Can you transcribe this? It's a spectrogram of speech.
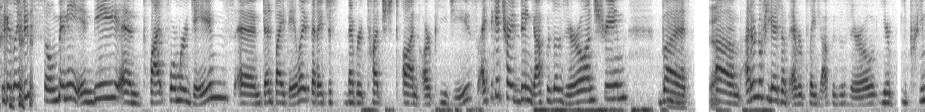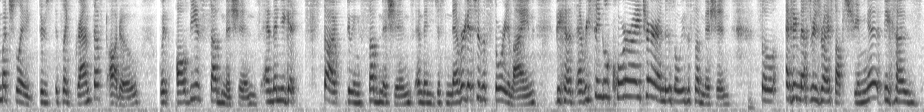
because I do so many indie and platformer games and Dead by Daylight that I just never touched on RPGs. I think I tried doing Yakuza Zero on stream, but Yeah. um, I don't know if you guys have ever played Yakuza Zero. You're you pretty much like there's it's like Grand Theft Auto with all these submissions, and then you get stuck doing submissions, and then you just never get to the storyline because every single corner I turn, there's always a submission. So I think that's the reason why I stopped streaming it because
